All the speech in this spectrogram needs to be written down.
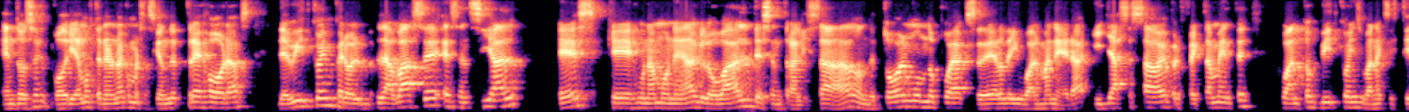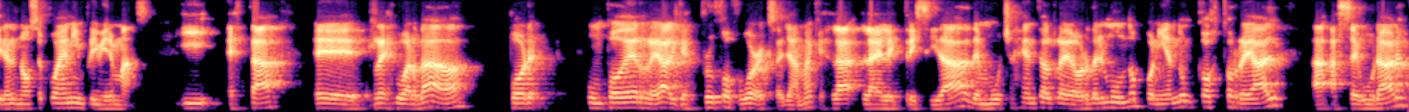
Entonces podríamos tener una conversación de tres horas de Bitcoin, pero la base esencial es que es una moneda global descentralizada donde todo el mundo puede acceder de igual manera y ya se sabe perfectamente cuántos bitcoins van a existir, no se pueden imprimir más. Y está eh, resguardada por un poder real, que es proof of work, se llama, que es la, electricidad de mucha gente alrededor del mundo, poniendo un costo real a asegurar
